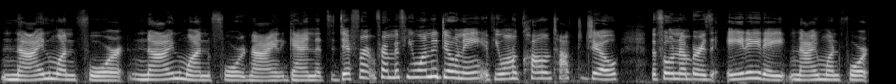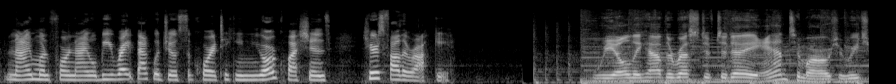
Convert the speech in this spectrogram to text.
914 9149. Again, it's different from if you want to donate. If you want to call and talk to Joe, the phone number is 888 914 9149. We'll be right back with Joe Sikorra taking your questions. Here's Father Rocky. We only have the rest of today and tomorrow to reach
